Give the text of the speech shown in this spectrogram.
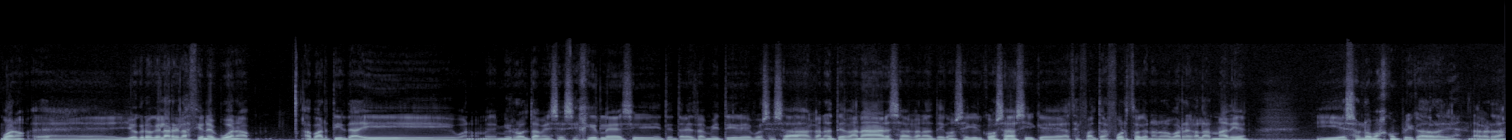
Bueno, yo creo que la relación es buena. A partir de ahí, bueno, mi rol también es exigirles e intentar transmitir eh, pues esas ganas de ganar, esas ganas de conseguir cosas y que hace falta esfuerzo, que no nos lo va a regalar nadie. Y eso es lo más complicado, la verdad.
